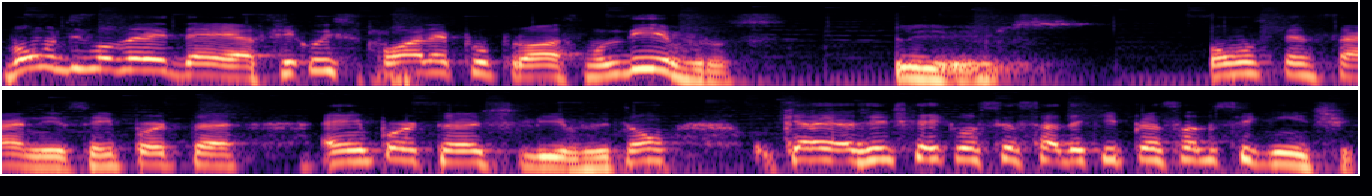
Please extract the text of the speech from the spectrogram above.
Vamos desenvolver a ideia. Fica um spoiler pro próximo. Livros. Livros. Vamos pensar nisso. É, importan é importante livros. Então, o que a gente quer que você saia daqui pensando o seguinte:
